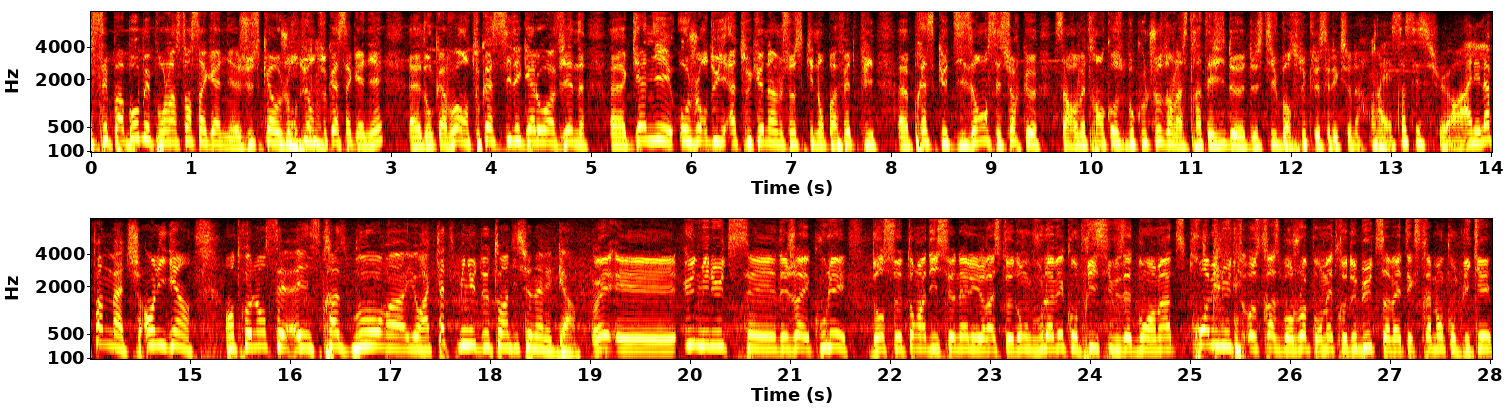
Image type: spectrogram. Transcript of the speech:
c'est pas beau, mais pour l'instant, ça gagne. Jusqu'à aujourd'hui, en tout cas, ça gagnait. donc à voir. En tout cas, si les Gallois viennent gagner aujourd'hui à Twickenham, chose qu'ils n'ont pas fait depuis presque 10 ans, c'est sûr que ça remettra en cause beaucoup de choses dans la stratégie de, Steve Borswick, le sélectionneur. Ouais, ça c'est sûr. Allez, la fin de match en Ligue 1 entre Lens et Strasbourg. Euh, il y aura 4 minutes de temps additionnel, Edgar. Oui, et une minute c'est déjà écoulé dans ce temps additionnel. Il reste donc, vous l'avez compris, si vous êtes bon en maths, 3 minutes aux Strasbourgeois pour mettre deux buts. Ça va être extrêmement compliqué.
